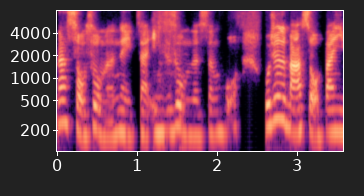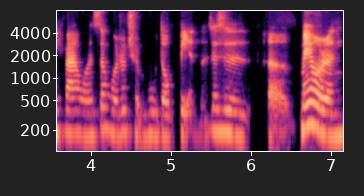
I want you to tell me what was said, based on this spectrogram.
那手是我们的内在，影子是我们的生活。我就是把手翻一翻，我的生活就全部都变了。就是呃，没有人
